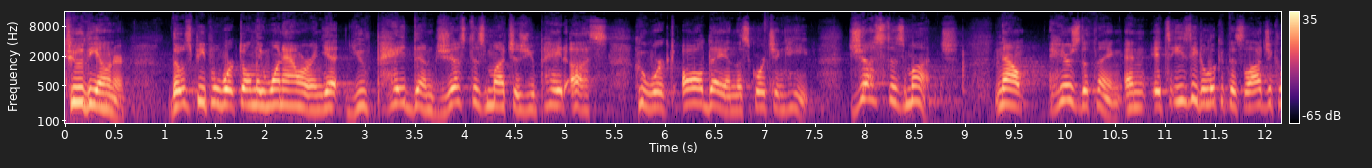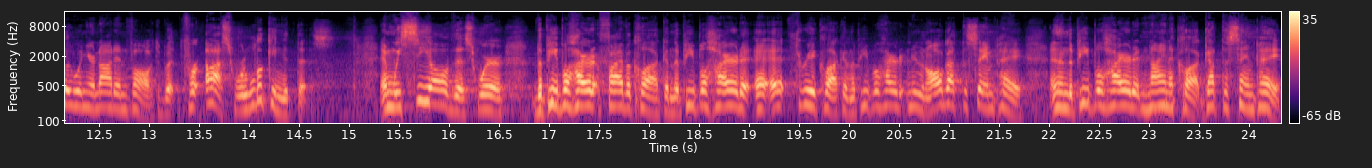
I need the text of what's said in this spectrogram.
to the owner. Those people worked only one hour, and yet you've paid them just as much as you paid us who worked all day in the scorching heat. Just as much. Now, here's the thing, and it's easy to look at this logically when you're not involved, but for us, we're looking at this. And we see all of this where the people hired at 5 o'clock and the people hired at, at 3 o'clock and the people hired at noon all got the same pay. And then the people hired at 9 o'clock got the same pay.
